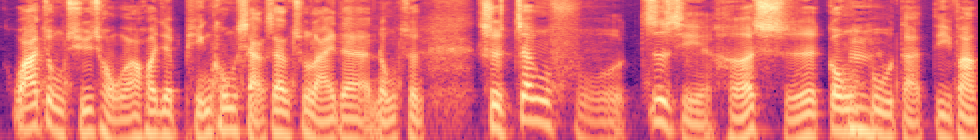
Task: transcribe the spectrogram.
哗众取宠啊或者凭空想象出来的农村，是政府自己核实公布的地方。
